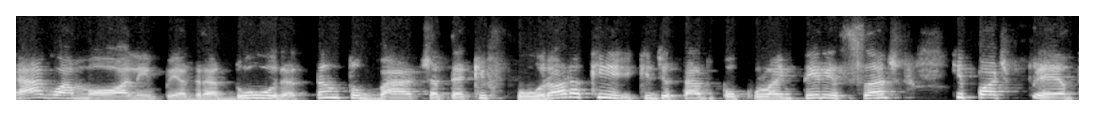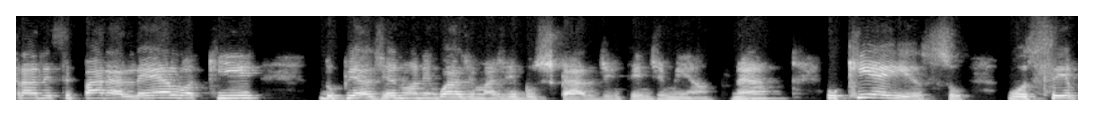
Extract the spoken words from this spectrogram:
água mole em pedra dura, tanto bate até que fura. Olha que, que ditado popular interessante, que pode é, entrar nesse paralelo aqui do Piaget numa linguagem mais rebuscada de entendimento, né? O que é isso? Você,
